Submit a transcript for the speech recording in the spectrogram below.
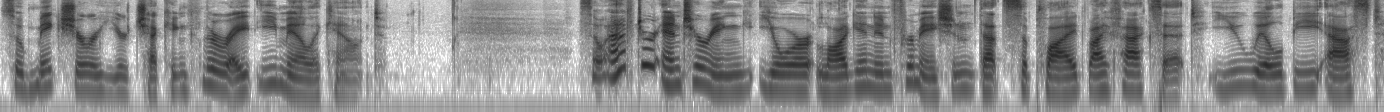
So make sure you're checking the right email account. So after entering your login information that's supplied by FactSet, you will be asked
